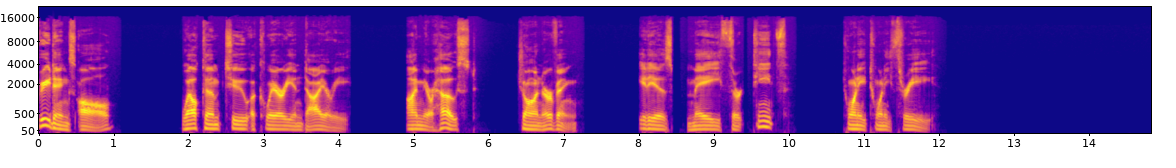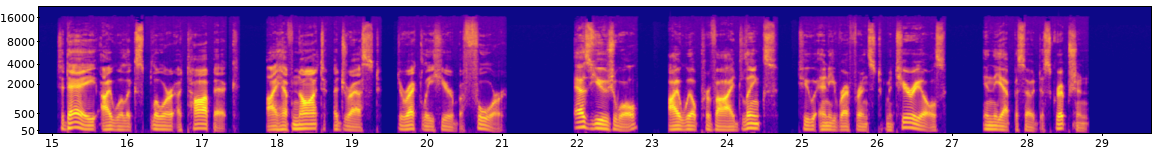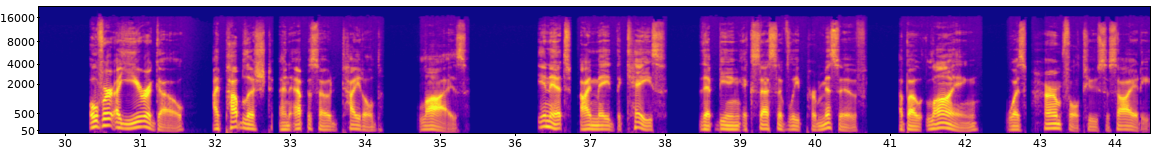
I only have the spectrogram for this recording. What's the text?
Greetings, all. Welcome to Aquarian Diary. I'm your host, John Irving. It is May 13th, 2023. Today, I will explore a topic I have not addressed directly here before. As usual, I will provide links to any referenced materials in the episode description. Over a year ago, I published an episode titled Lies. In it, I made the case that being excessively permissive about lying was harmful to society.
